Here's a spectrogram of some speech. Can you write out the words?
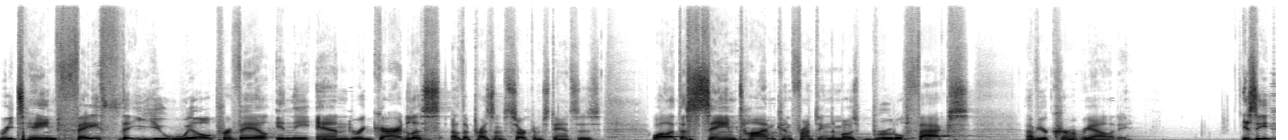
Retain faith that you will prevail in the end, regardless of the present circumstances, while at the same time confronting the most brutal facts of your current reality. You see,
